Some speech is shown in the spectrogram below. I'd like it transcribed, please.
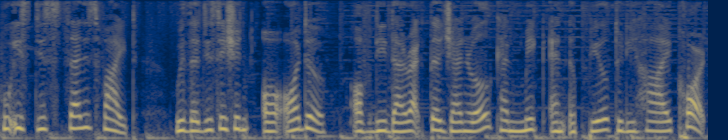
who is dissatisfied with the decision or order of the Director General can make an appeal to the High Court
